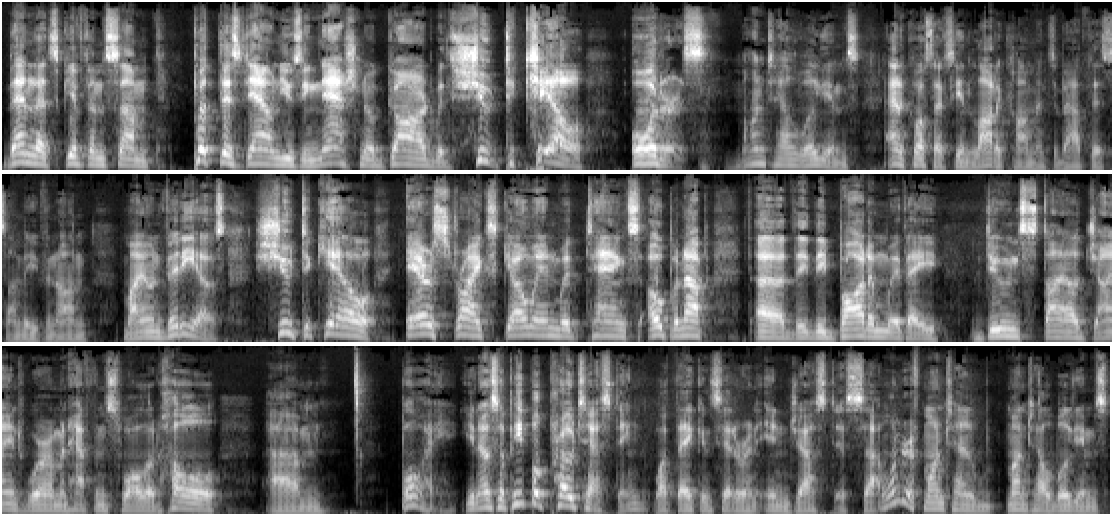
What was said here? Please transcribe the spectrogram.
Then let's give them some put this down using National Guard with shoot to kill orders. Montel Williams. And of course, I've seen a lot of comments about this. I'm even on my own videos. Shoot to kill, airstrikes, go in with tanks, open up uh, the, the bottom with a dune style giant worm and have them swallowed whole. Um, boy, you know, so people protesting what they consider an injustice. Uh, I wonder if Montel, Montel Williams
